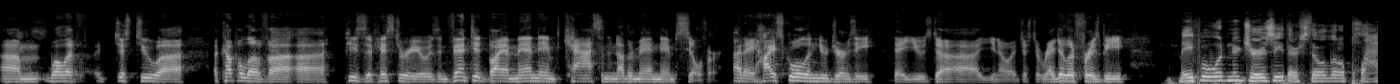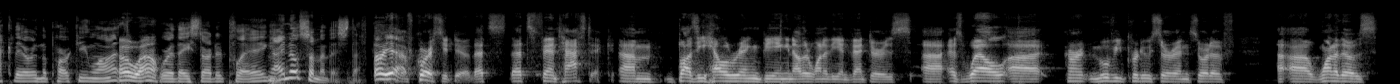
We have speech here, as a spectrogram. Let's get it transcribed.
Um, yes. Well, if just to uh, a couple of uh, pieces of history, it was invented by a man named Cass and another man named Silver at a high school in New Jersey. They used, a, you know, just a regular frisbee Maplewood, New Jersey. There's still a little plaque there in the parking lot. Oh wow, where they started playing. I know some of this stuff. Oh yeah, of course you do. That's that's fantastic. Um, Buzzy Hellring being another one of the inventors, uh, as well, uh, current movie producer and sort of uh, uh one of those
